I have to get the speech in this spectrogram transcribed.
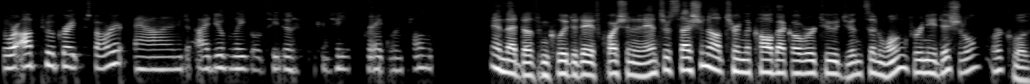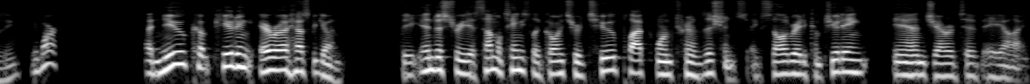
So we're off to a great start, and I do believe we'll see this continue to grow going forward. And that does conclude today's question and answer session. I'll turn the call back over to Jensen Huang for any additional or closing remarks. A new computing era has begun. The industry is simultaneously going through two platform transitions accelerated computing and generative AI.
